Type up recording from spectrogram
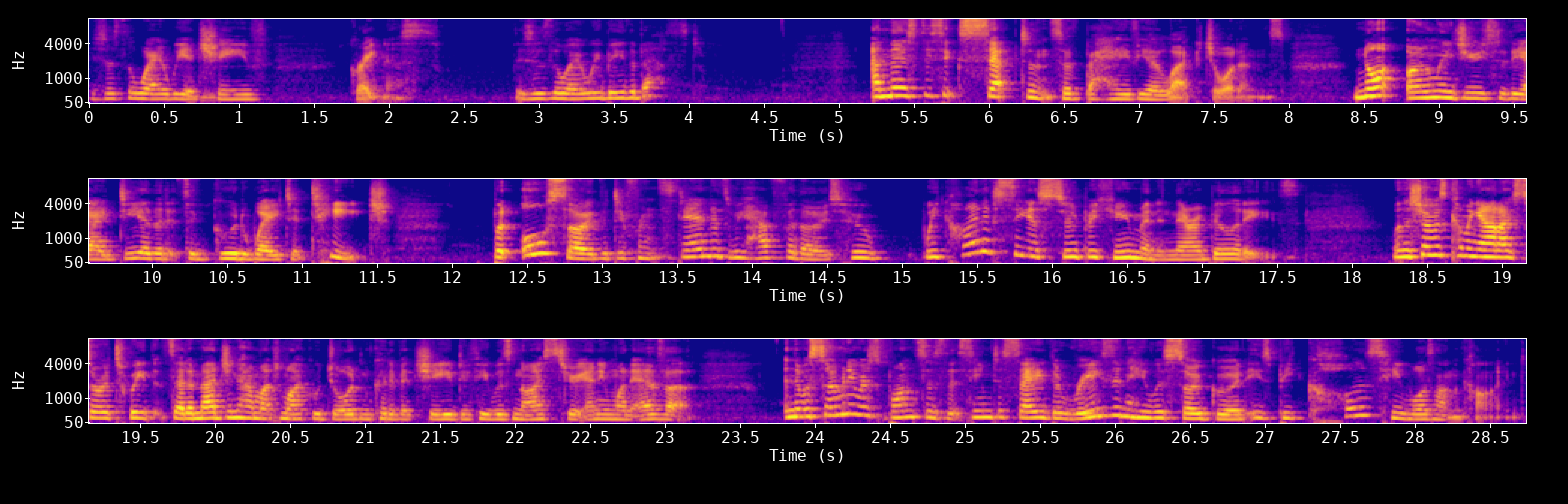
This is the way we achieve greatness. This is the way we be the best. And there's this acceptance of behavior like Jordan's, not only due to the idea that it's a good way to teach, but also the different standards we have for those who we kind of see as superhuman in their abilities. When the show was coming out, I saw a tweet that said, Imagine how much Michael Jordan could have achieved if he was nice to anyone ever. And there were so many responses that seemed to say the reason he was so good is because he was unkind.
